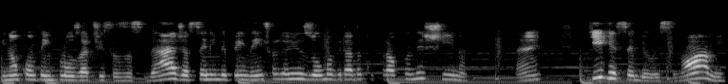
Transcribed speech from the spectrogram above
e não contemplou os artistas da cidade, a cena independente organizou uma virada cultural clandestina, né? Que recebeu esse nome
